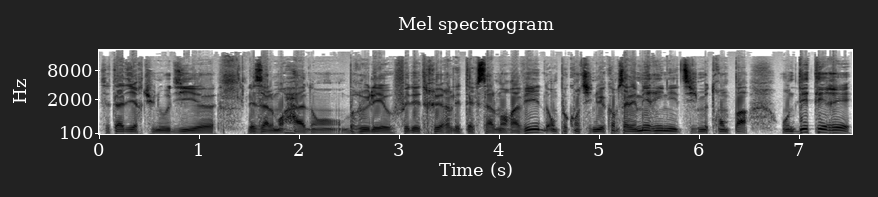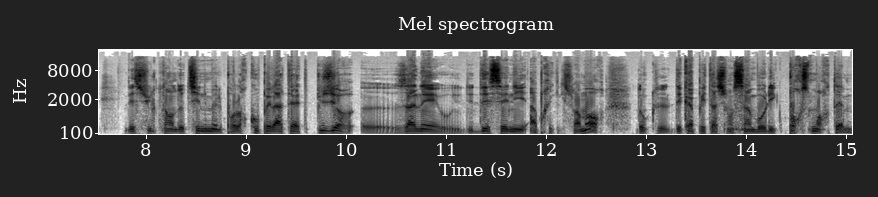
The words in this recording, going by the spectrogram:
C'est-à-dire, tu nous dis, euh, les Almohades ont brûlé ou fait détruire les textes almoravides. On peut continuer comme ça. Les Mérinides, si je me trompe pas, ont déterré les sultans de Tinmel pour leur couper la tête plusieurs euh, années ou des décennies après qu'ils soient morts. Donc, euh, symbolique post-mortem.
